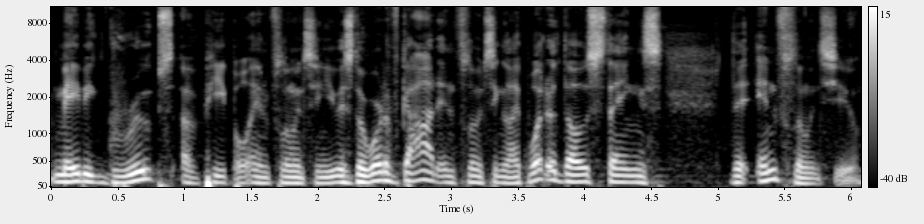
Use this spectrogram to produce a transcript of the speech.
maybe groups of people influencing you? Is the Word of God influencing? Like, what are those things that influence you?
